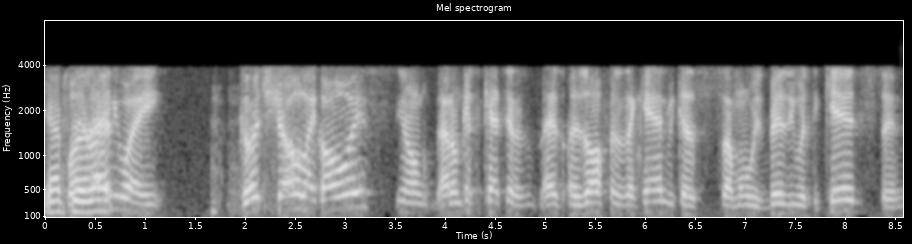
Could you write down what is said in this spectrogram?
You're absolutely But right. anyway, good show like always. You know, I don't get to catch it as, as as often as I can because I'm always busy with the kids and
